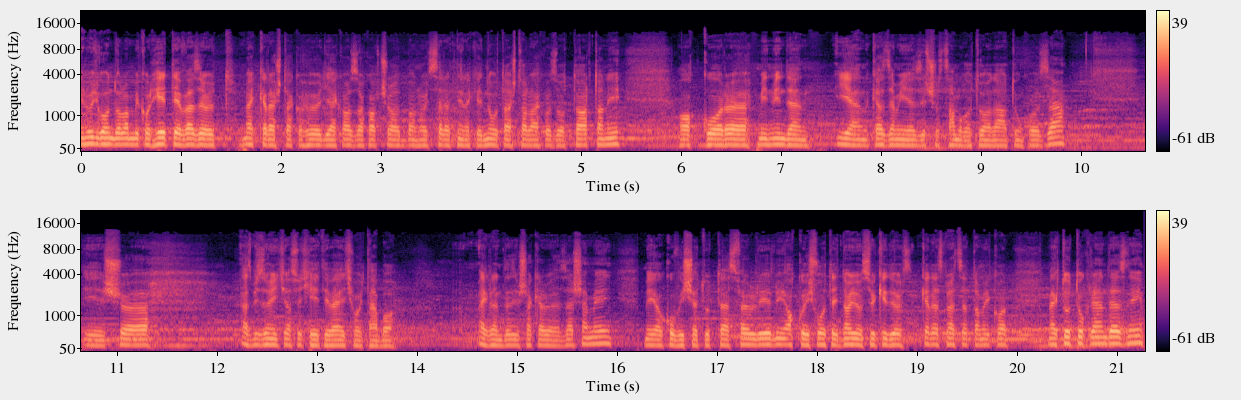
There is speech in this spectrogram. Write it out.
Én úgy gondolom, amikor 7 évvel ezelőtt megkerestek a hölgyek azzal kapcsolatban, hogy szeretnének egy nótás találkozót tartani, akkor eh, mint minden ilyen kezdeményezésre támogatóan álltunk hozzá, és eh, ez bizonyítja azt, hogy 7 éve egyfolytában megrendezésre kerül az esemény, még a Covid se tudta ezt felülírni, akkor is volt egy nagyon szűk idő keresztmetszet, amikor meg tudtuk rendezni.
